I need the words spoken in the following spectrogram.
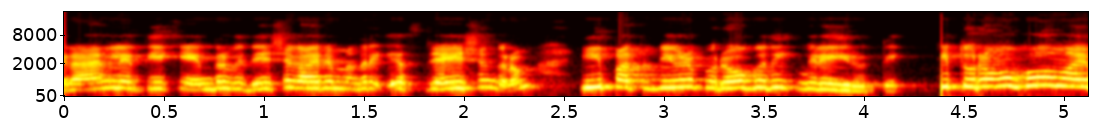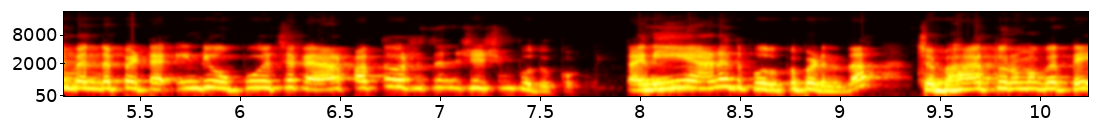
ഇറാനിലെത്തിയ കേന്ദ്ര വിദേശകാര്യമന്ത്രി എസ് ജയശങ്കറും ഈ പദ്ധതിയുടെ പുരോഗതി വിലയിരുത്തി. ഈ തുറമുഖവുമായി ബന്ധപ്പെട്ട് ഇന്ത്യ ഒപ്പുവെച്ച കരാർ പത്ത് വർഷത്തിന് ശേഷം പുതുക്കും. തനിയെയാണ് ഇത് പുതുക്കപ്പെടുന്നത്. ചബഹാർ തുറമുഖത്തെ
